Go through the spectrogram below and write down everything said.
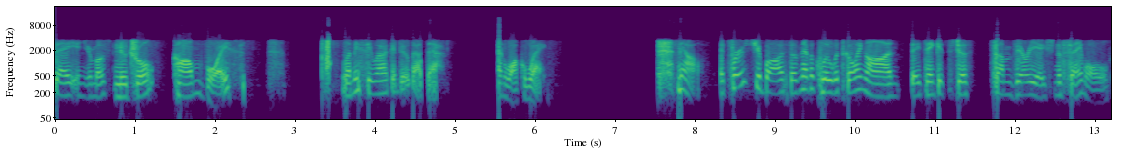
say in your most neutral, calm voice, let me see what I can do about that, and walk away. Now, at first, your boss doesn't have a clue what's going on. They think it's just some variation of same old.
